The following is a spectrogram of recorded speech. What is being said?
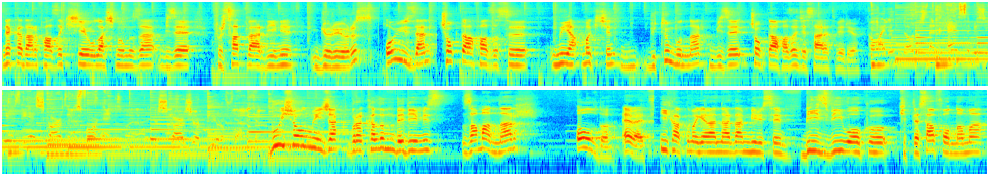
ne kadar fazla kişiye ulaşmamıza bize fırsat verdiğini görüyoruz. O yüzden çok daha fazlasını yapmak için bütün bunlar bize çok daha fazla cesaret veriyor. Bu iş olmayacak bırakalım dediğimiz zamanlar oldu. Evet. İlk aklıma gelenlerden birisi biz VWalk'u kitlesel fonlama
